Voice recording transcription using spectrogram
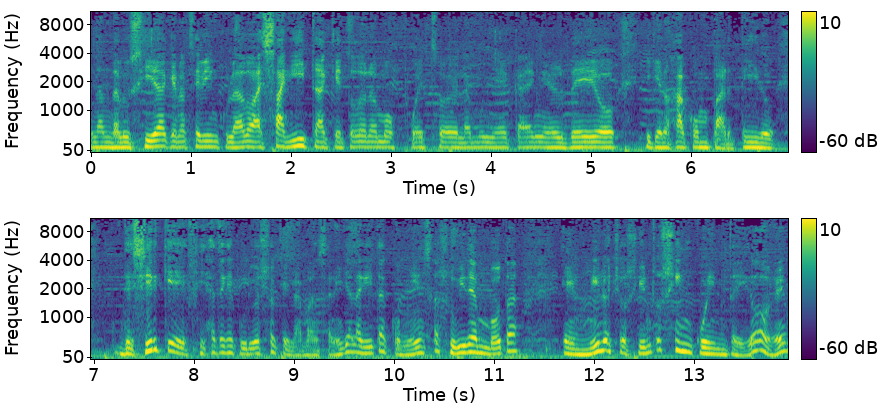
en Andalucía que no esté vinculado a esa guita que todos nos hemos puesto en la muñeca, en el dedo y que nos ha compartido. Decir que, fíjate qué curioso, que la manzanilla la guita comienza su vida en bota en 1852, ¿eh?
